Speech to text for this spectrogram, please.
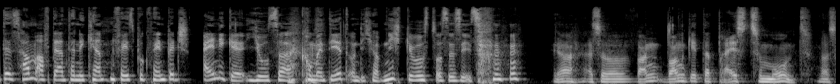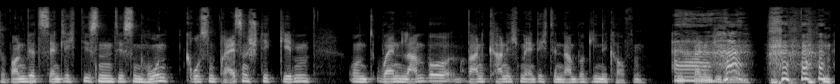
Das haben auf der Antenne Kärnten Facebook-Fanpage einige User kommentiert und ich habe nicht gewusst, was es ist. Ja, also wann, wann geht der Preis zum Mond? Also wann wird es endlich diesen, diesen hohen, großen Preisanstieg geben? Und when Lambo, wann kann ich mir endlich den Lamborghini kaufen? Mit Aha.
